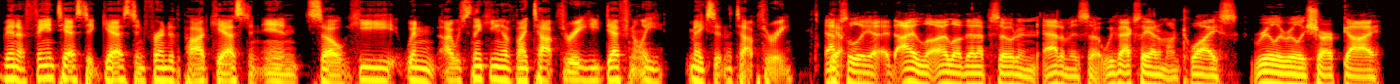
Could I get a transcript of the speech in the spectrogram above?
been a fantastic guest and friend of the podcast. And, and so he, when I was thinking of my top three, he definitely makes it in the top three. Absolutely. Yeah. I, lo- I love that episode. And Adam is, uh, we've actually had him on twice. Really, really sharp guy.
